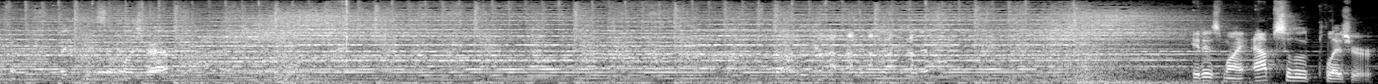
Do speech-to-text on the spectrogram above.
welcome. Thank you so much for having me. It is my absolute pleasure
